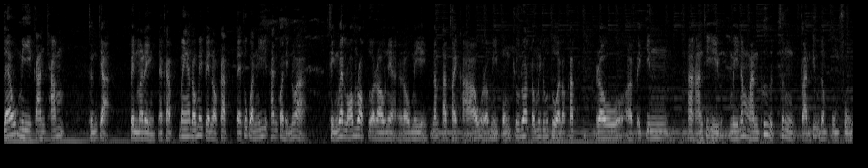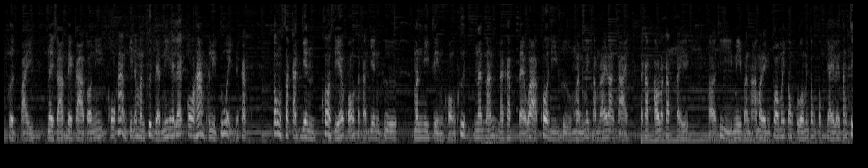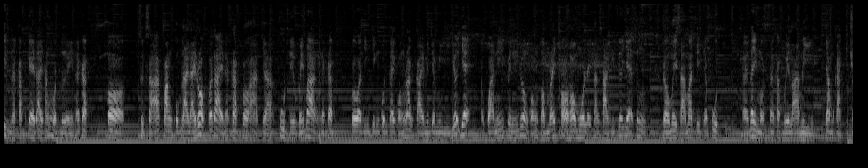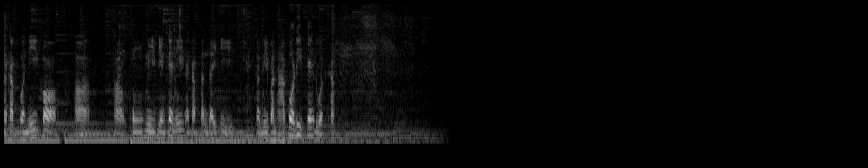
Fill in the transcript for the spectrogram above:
แล้วมีการช้ำ ถึงจะเป็นมะเร็งนะครับ ไม่งั้นเราไม่เป็นหรอกครับ แต่ทุกวันนี้ท่านก็เห็นว่าสิ่งแวดล้อมรอบตัวเราเนี่ย เรามีน้ำตาลทรายขาว เรามีผงชูรสเราไม่รู้ตัวหรอกครับ เราไปกินอาหารที่มีน้ำมันพืช ซึ่งกลั่นที่อุณหภูมิสูงเกินไปในสหรัฐอเมริกาตอนนี้เขาห้ามกินน้ำมันพืชแบบนี้และก็ห้ามผลิตด้วยนะครับ ต้องสกัดเย็นข้อเสียของสกัดเย็นคือมันมีกลิ่นของพืชนั้นๆนะครับ แต่ว่าข้อดีคือมันไม่ทำร้ายร่างกายนะครับ เอาละครับใคร ที่มีปัญหามะเร็งก็ไม่ต้องกลัวไม่ต้องตกใจเลยทั้งสิ้นนะครับ แก้ได้ทั้งหมดเลยนะครับ ก็ศึกษาฟังผมหลาย ๆ รอบก็ได้นะครับ ก็อาจจะพูดเร็วไปบ้างนะครับเพราะว่าจริง ๆ กลไกของร่างกายมันจะมีเยอะแยะกว่านี้เป็นเรื่องของต่อมไร้ท่อฮอร์โมนอะไรต่าง ๆ อีกเยอะแยะ ซึ่งเราไม่สามารถที่จะพูดได้หมดนะครับ เวลามีจำกัดนะครับ วันนี้ก็คงมีเพียงแค่นี้นะครับท่านใดที่มีปัญหาก็รีบแก้ด่วนครับ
